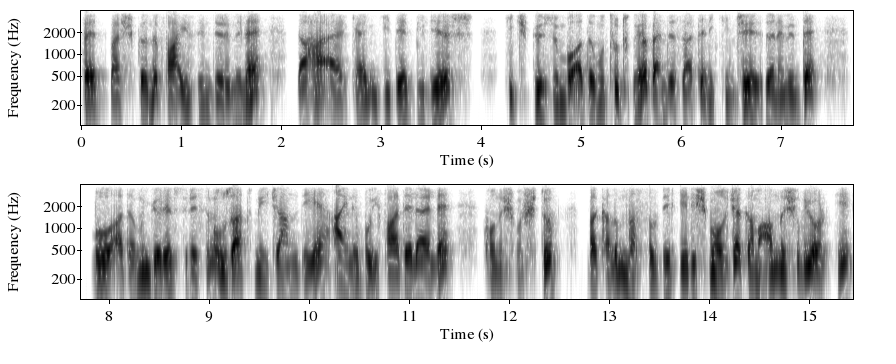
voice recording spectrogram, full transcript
Fed Başkanı faiz indirimine daha erken gidebilir. Hiç gözüm bu adamı tutmuyor. Ben de zaten ikinci dönemimde bu adamın görev süresini uzatmayacağım diye aynı bu ifadelerle konuşmuştu. Bakalım nasıl bir gelişme olacak ama anlaşılıyor ki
